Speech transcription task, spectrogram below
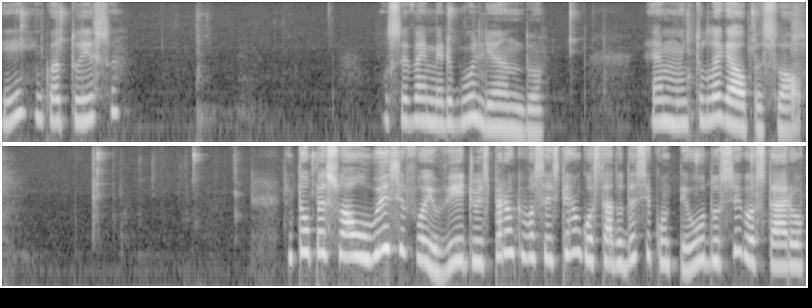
E, enquanto isso, você vai mergulhando. É muito legal, pessoal. Então, pessoal, esse foi o vídeo. Espero que vocês tenham gostado desse conteúdo. Se gostaram,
